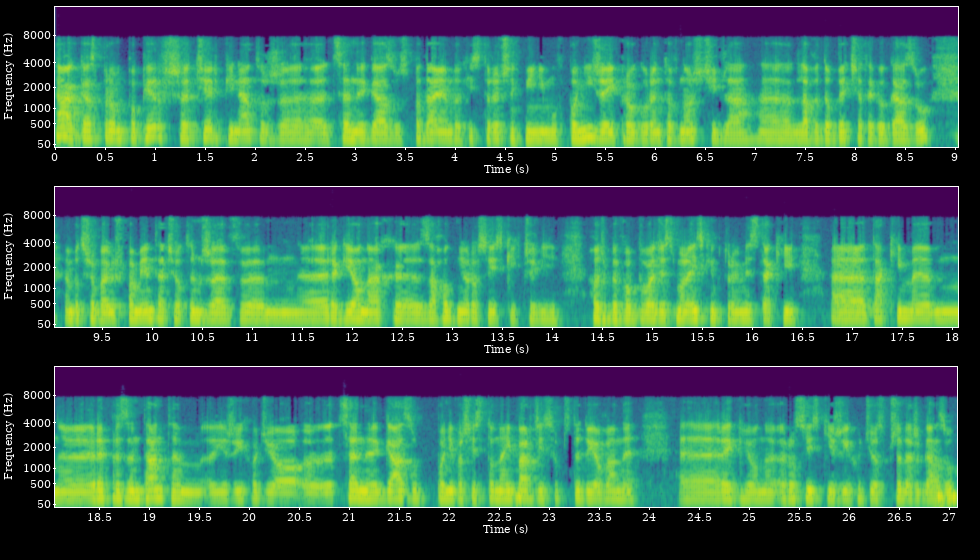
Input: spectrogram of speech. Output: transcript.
Tak, Gazprom po pierwsze cierpi na to, że ceny gazu spadają do historycznych minimów poniżej progu rentowności dla, e, dla wydobycia tego gazu, bo trzeba już pamiętać o tym, że w regionach e, zachodniorosyjskich, czyli choćby w obwodzie smoleńskim, którym jest taki, e, takim reprezentantem, jeżeli chodzi o ceny gazu, ponieważ jest to najbardziej subsydiowany region rosyjski, jeżeli chodzi o sprzedaż gazu,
